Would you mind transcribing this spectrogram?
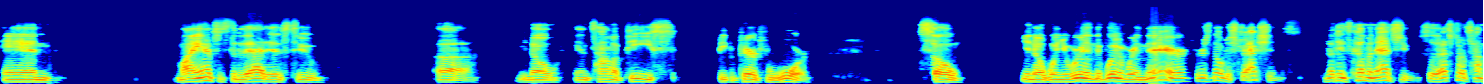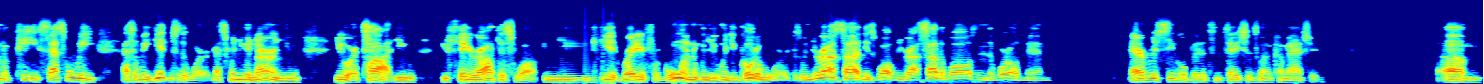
And my answer to that is to, uh, you know, in time of peace, be prepared for war. So, you know, when you were in the, when we're in there, there's no distractions nothing's coming at you. So that's our time of peace. That's when we that's when we get into the word. That's when you learn, you you are taught, you you figure out this walk and you get ready for going when you when you go to war. Because when you're outside these walls, when you're outside the walls in the world, man, every single bit of temptation is going to come at you. Um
